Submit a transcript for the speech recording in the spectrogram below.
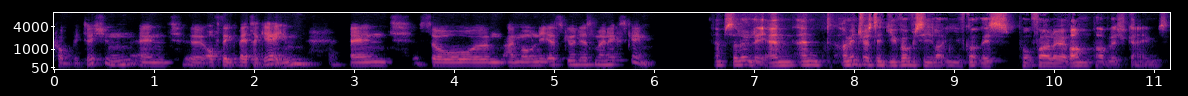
competition and uh, of the better game, and so um, I'm only as good as my next game. Absolutely, and and I'm interested. You've obviously like you've got this portfolio of unpublished games.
